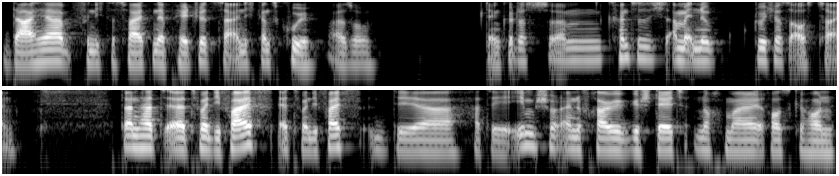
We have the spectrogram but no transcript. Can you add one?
daher finde ich das Verhalten der Patriots da eigentlich ganz cool. Also denke, das ähm, könnte sich am Ende durchaus auszahlen. Dann hat äh, 25, äh, 25, der hatte eben schon eine Frage gestellt, nochmal rausgehauen.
